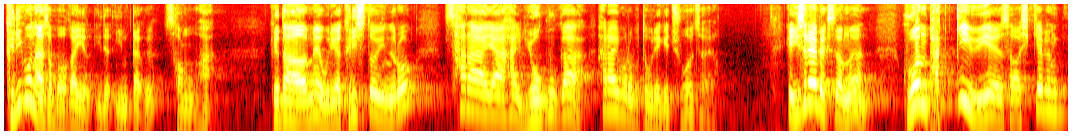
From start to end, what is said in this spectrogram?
그리고 나서 뭐가 있다고요? 성화. 그 다음에 우리가 그리스도인으로 살아야 할 요구가 하나님으로부터 우리에게 주어져요. 그러니까 이스라엘 백성은 구원 받기 위해서 십계명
